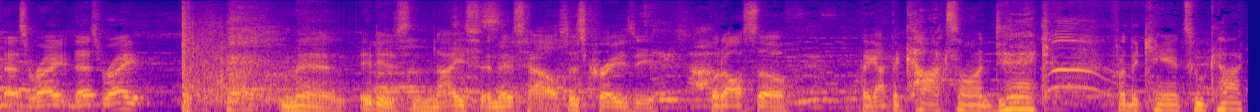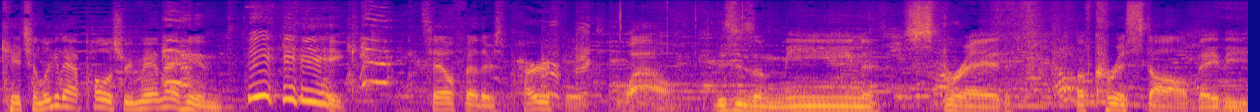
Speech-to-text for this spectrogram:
That's right. That's right. Man, it is uh, nice in this house. It's crazy. But also, they got the cocks on deck for the Cantu Cock Kitchen. Look at that upholstery, man. That hitting thick. Tail feathers perfect. Wow. This is a mean spread of crystal, baby.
